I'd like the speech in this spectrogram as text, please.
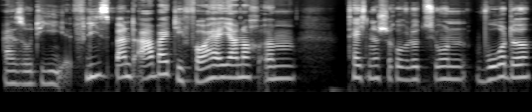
Also die Fließbandarbeit, die vorher ja noch ähm, technische Revolution wurde,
